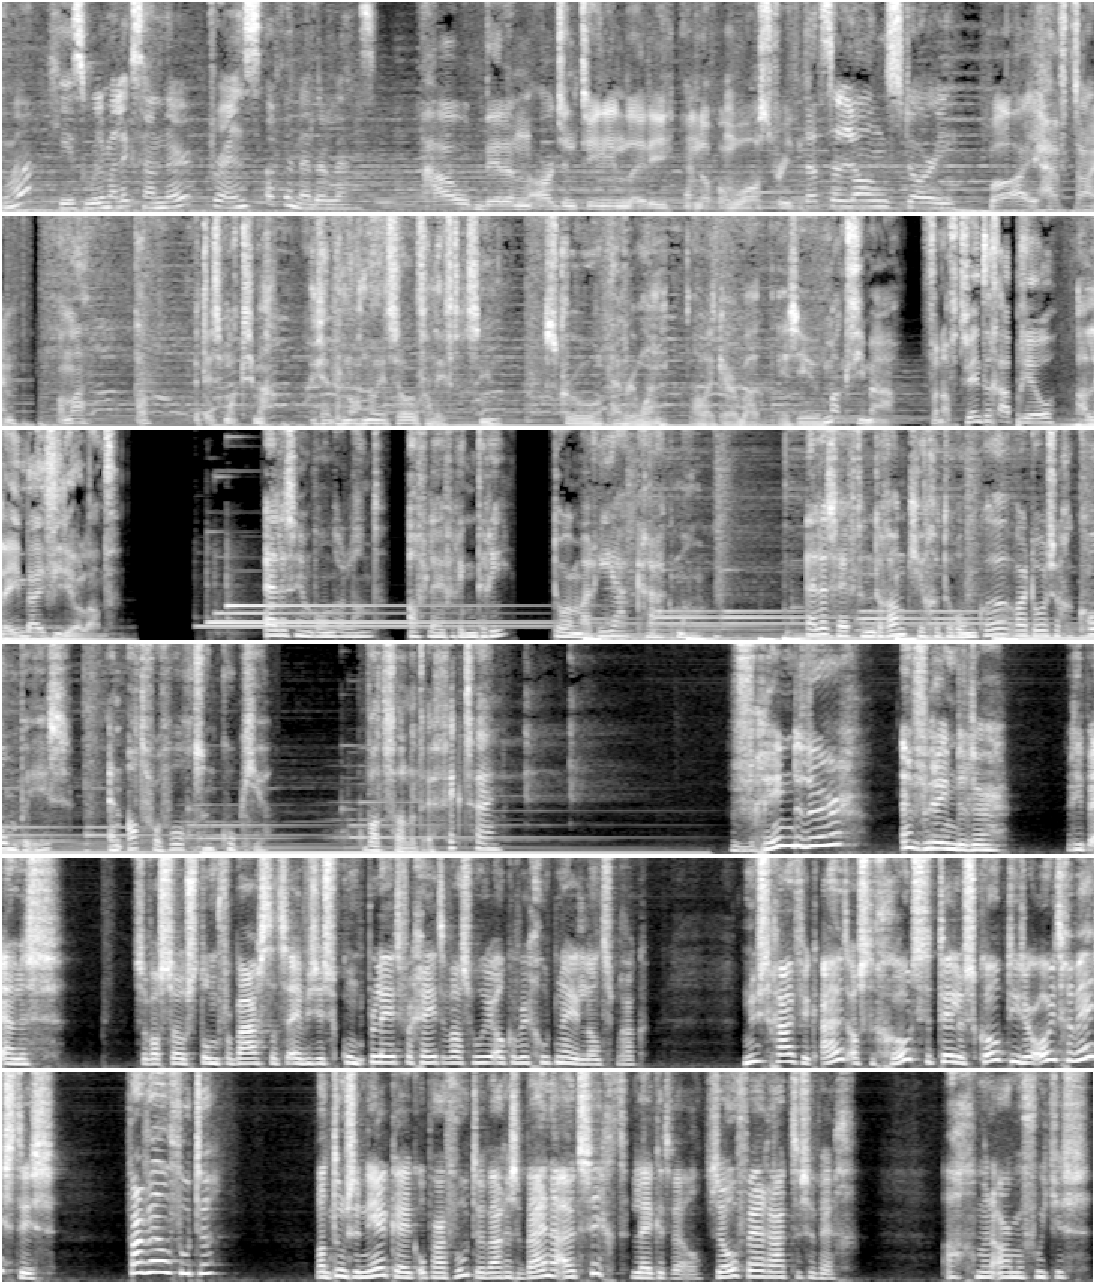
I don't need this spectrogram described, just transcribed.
Maxima. He is Willem Alexander, Prince of the Netherlands. How did an Argentinian lady end up on Wall Street? That's a long story. Well, I have time. Mama, Oh, het is Maxima. ik heb er nog nooit zo verliefd gezien. Screw everyone. All I care about is you. Maxima. Vanaf 20 april alleen bij Videoland. Alice in Wonderland, aflevering 3, door Maria Kraakman. Alice heeft een drankje gedronken waardoor ze gekrompen is en at vervolgens een koekje. Wat zal het effect zijn? Vreemdeder en vreemdeder, riep Alice. Ze was zo stom verbaasd dat ze eventjes compleet vergeten was hoe je ook alweer goed Nederlands sprak. Nu schuif ik uit als de grootste telescoop die er ooit geweest is. Vaarwel, voeten. Want toen ze neerkeek op haar voeten waren ze bijna uit zicht, leek het wel. Zo ver raakten ze weg. Ach, mijn arme voetjes.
